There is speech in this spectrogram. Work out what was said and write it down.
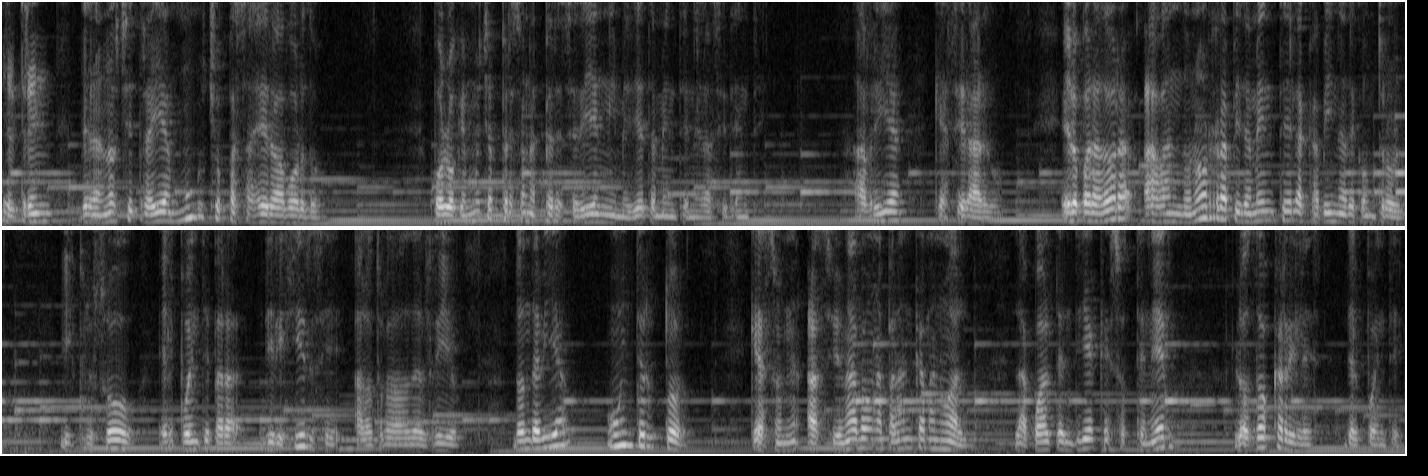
El tren de la noche traía muchos pasajeros a bordo por lo que muchas personas perecerían inmediatamente en el accidente. Habría que hacer algo. El operador abandonó rápidamente la cabina de control y cruzó el puente para dirigirse al otro lado del río, donde había un interruptor que accionaba una palanca manual, la cual tendría que sostener los dos carriles del puente.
